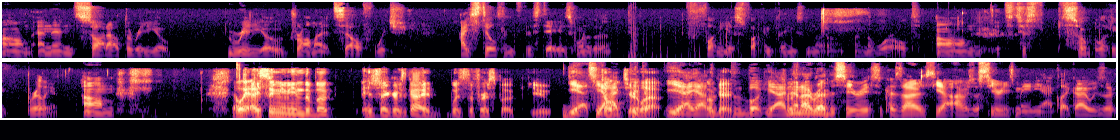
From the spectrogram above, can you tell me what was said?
um, and then sought out the radio radio drama itself, which I still think to this day is one of the funniest fucking things in the in the world. Um, it's just so bloody brilliant. Um, Oh, wait, I assume you mean the book Hitchhiker's Guide was the first book you. yes, yeah, I into your it- lap. Yeah, yeah, the, Okay. the book, yeah, and Sure, then I read okay. the series because I was, yeah, I was a series maniac. Like I was a,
